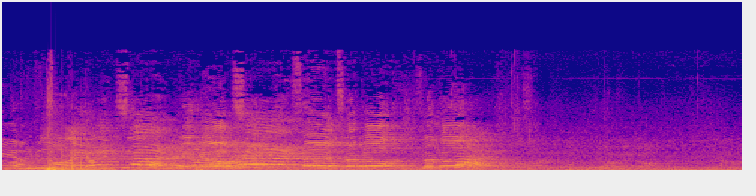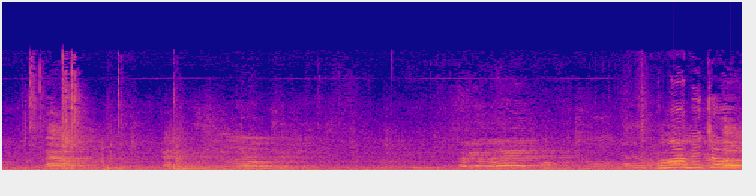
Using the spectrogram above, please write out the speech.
yeah. Dummies. Come on, Mitchell.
